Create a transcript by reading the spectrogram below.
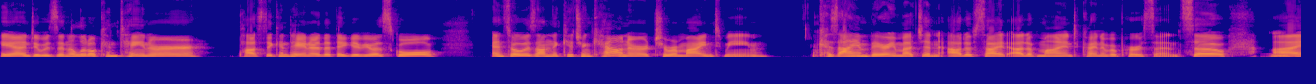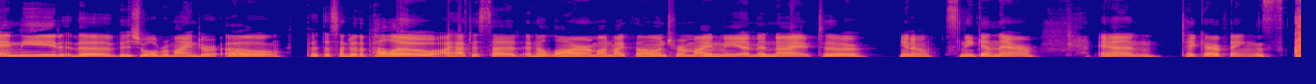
and it was in a little container, plastic container that they give you at school. And so it was on the kitchen counter to remind me because I am very much an out of sight, out of mind kind of a person. So mm-hmm. I need the visual reminder oh, put this under the pillow. I have to set an alarm on my phone to remind me at midnight to, you know, sneak in there and take care of things,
